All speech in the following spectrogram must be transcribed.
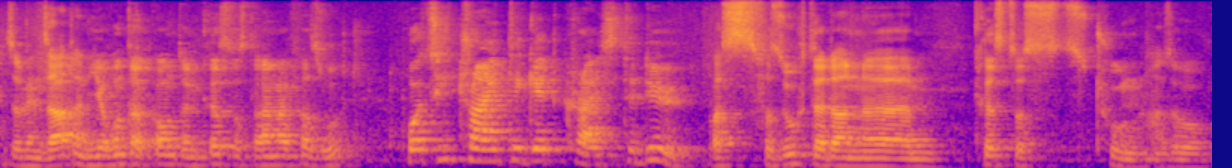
Also, wenn Satan hier runterkommt und Christus dreimal versucht, what's he trying to get Christ to do? was versucht er dann ähm, Christus zu tun? Also,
